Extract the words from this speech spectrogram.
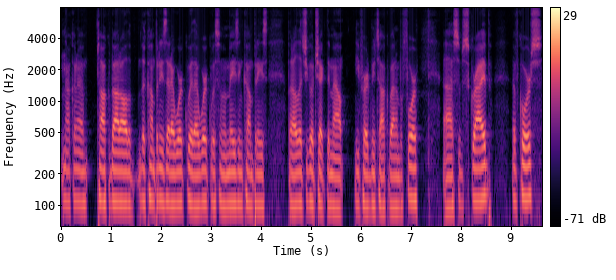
I'm not going to talk about all the, the companies that I work with. I work with some amazing companies, but I'll let you go check them out. You've heard me talk about them before. Uh, subscribe, of course,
